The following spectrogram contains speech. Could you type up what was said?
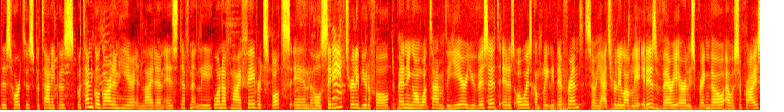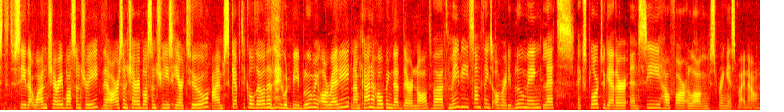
This Hortus Botanicus botanical garden here in Leiden is definitely one of my favorite spots in the whole city. It's really beautiful. Depending on what time of the year you visit, it is always completely different. So yeah, it's really lovely. It is very early spring though. I was surprised to see that one cherry blossom tree. There are some cherry blossom trees here too. I'm skeptical though that they would be blooming already and I'm kind of hoping that they're not, but maybe something's already blooming. Let's explore together and see how far along spring is by now.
